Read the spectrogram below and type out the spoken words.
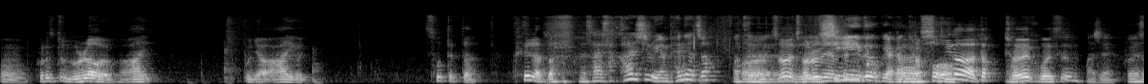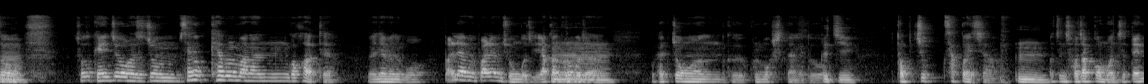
어, 그래서 좀 놀라워요. 아, 이- 뭐냐, 아 이거 솥됐다, 큰일 났다. 사실 사칸 씨를 위한 편이었죠. 어떻게 어, 저 저를 시기도 편- 약간 어, 그렇고 시기가 딱 저의 그거였어요. 맞아요. 그래서 네. 저도 개인적으로 해서 좀 생각해볼 만한 것 같아요. 왜냐면 뭐 빨리 하면 빨리 하면 좋은 거지. 약간 그런 음, 거잖아. 뭐 백종원 그 골목 식당에도 그치. 덕죽 사건 있잖아. 음, 어쨌든 저작권 먼저 뗀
